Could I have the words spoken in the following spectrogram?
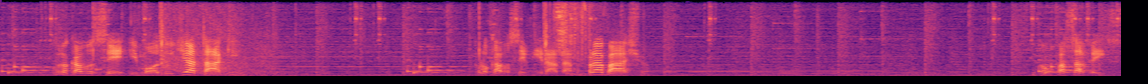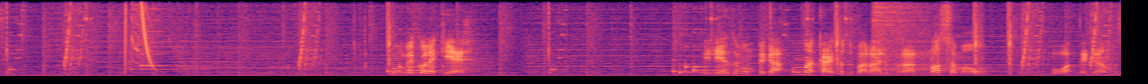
Vou colocar você em modo de ataque. Vou colocar você virada para baixo. Vamos passar a vez. Vamos ver qual é que é. Beleza, vamos pegar uma carta do baralho pra nossa mão. Boa, pegamos.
